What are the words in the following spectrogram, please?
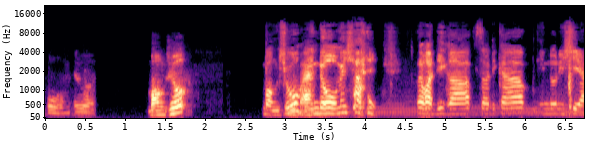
โอ้ไม่รู้บองชุบ บ่องชู พูดไป อินโดไม่ใช่ สวัสดีครับ สวัสดีครับ อินโดนีเซีย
